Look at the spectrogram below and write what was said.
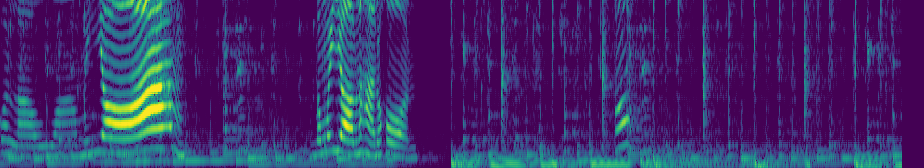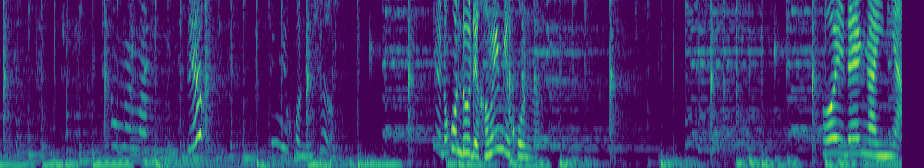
กว่าเราไม่ยอมต้องไม่ยอมนะคะทุกคน คนไม่ใช่เหรอเนี่ยทุกคนดูเดี๋ยวเขาไม่มีคนนะเฮ้ย ได้ไงเนี่ย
